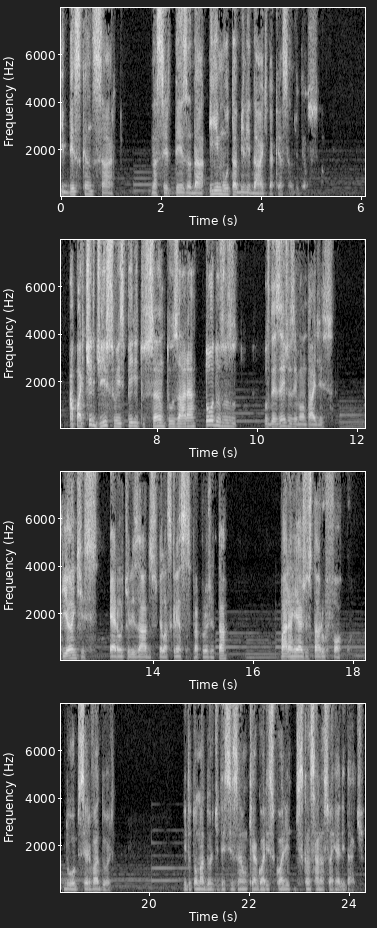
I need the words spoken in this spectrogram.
e descansar na certeza da imutabilidade da criação de Deus. A partir disso, o Espírito Santo usará todos os, os desejos e vontades que antes eram utilizados pelas crenças para projetar, para reajustar o foco do observador e do tomador de decisão que agora escolhe descansar na sua realidade.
